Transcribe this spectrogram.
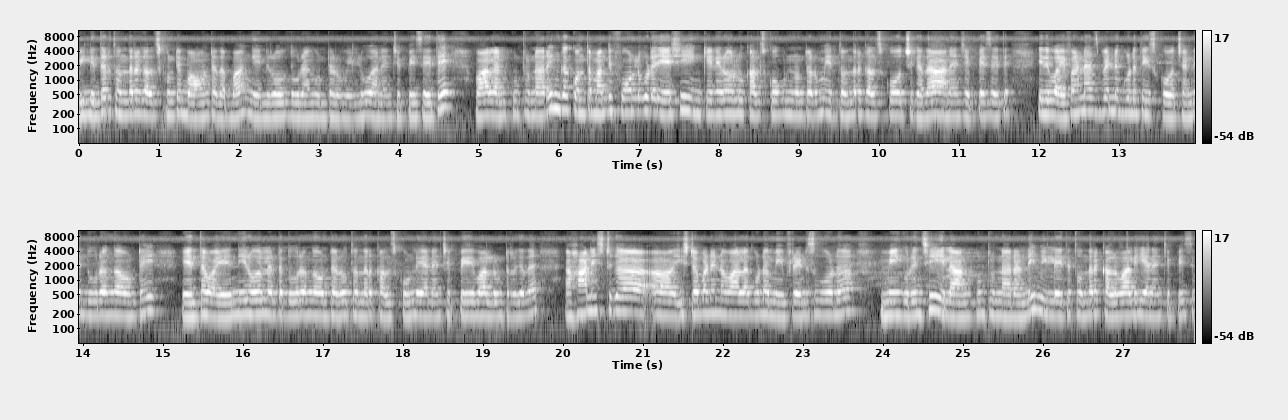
వీళ్ళిద్దరు తొందరగా కలుసుకుంటే బాగుంటుందబ్బా ఇంకెన్ని రోజులు దూరంగా ఉంటారు వీళ్ళు అని చెప్పేసి అయితే వాళ్ళు అనుకుంటున్నారు. ఇంకా కొంతమంది ఫోన్లు కూడా చేసి ఇంకెన్ని రోజులు కలుసుకోకుండా ఉంటారు మీరు తొందరగా కలుసుకోవచ్చు కదా అని చెప్పేసి అయితే ఇది వైఫ్ అండ్ హస్బెండ్కి కూడా తీసుకోవచ్చు అండి దూరంగా ఉంటే ఎంత ఎన్ని రోజులు అంటే దూరంగా ఉంటారు తొందరగా కలుసుకోండి అని అని చెప్పే వాళ్ళు ఉంటారు కదా. హానెస్ట్గా ఇష్టపడిన వాళ్ళకు కూడా మీ ఫ్రెండ్స్ కూడా మీ గురించి ఇలా అనుకుంటున్నారండి. వీళ్ళైతే తొందరగా కలవాలి అని చెప్పేసి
